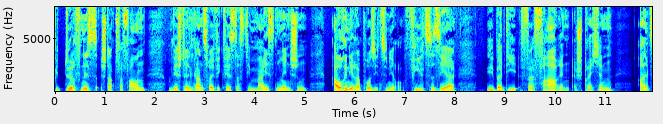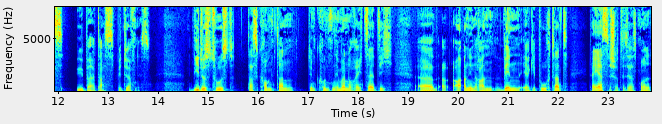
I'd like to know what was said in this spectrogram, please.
Bedürfnis statt Verfahren. Und wir stellen ganz häufig fest, dass die meisten Menschen auch in ihrer Positionierung viel zu sehr über die Verfahren sprechen als über das Bedürfnis. Wie du es tust, das kommt dann dem Kunden immer noch rechtzeitig äh, an ihn ran, wenn er gebucht hat. Der erste Schritt ist erstmal,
